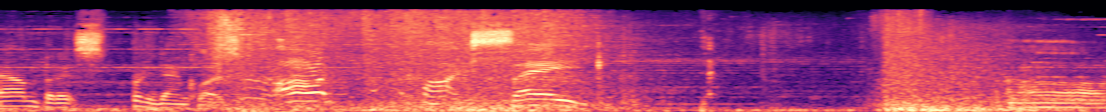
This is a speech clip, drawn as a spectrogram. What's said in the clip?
down, but it's pretty damn close. Oh, fuck's sake! Oh.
